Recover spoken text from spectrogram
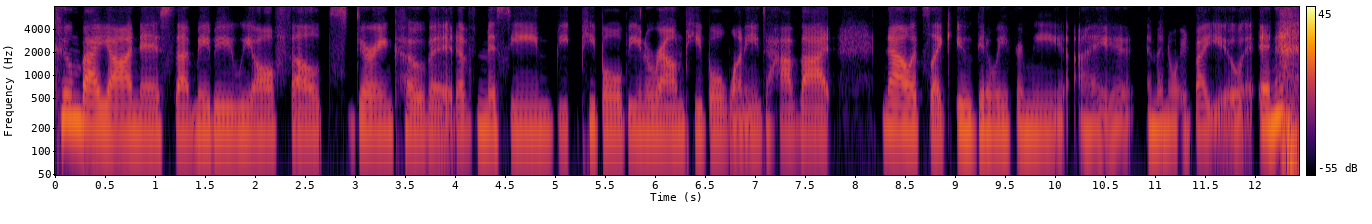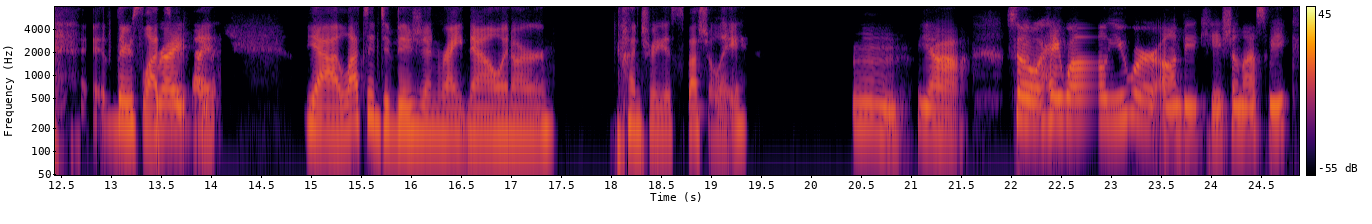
kumbaya-ness that maybe we all felt during COVID of missing be- people, being around people, wanting to have that. Now it's like, ew, get away from me. I am annoyed by you. And there's lots right. of that yeah, lots of division right now in our country, especially. Mm, yeah. So, hey, while you were on vacation last week,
